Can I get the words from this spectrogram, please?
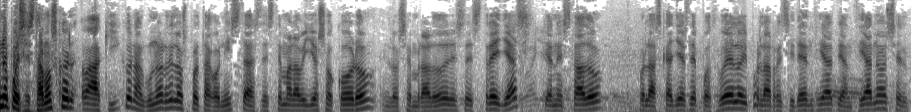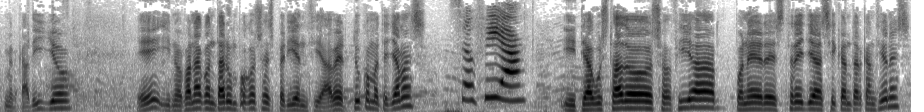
Bueno, pues estamos aquí con algunos de los protagonistas de este maravilloso coro, los sembradores de estrellas, que han estado por las calles de Pozuelo y por las residencias de ancianos, el mercadillo, ¿eh? y nos van a contar un poco su experiencia. A ver, ¿tú cómo te llamas? Sofía. ¿Y te ha gustado, Sofía, poner estrellas y cantar canciones?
